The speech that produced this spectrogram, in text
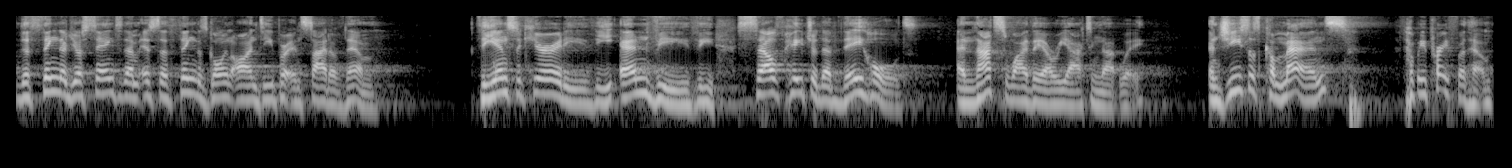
the thing that you're saying to them, it's the thing that's going on deeper inside of them. The insecurity, the envy, the self hatred that they hold. And that's why they are reacting that way. And Jesus commands that we pray for them.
